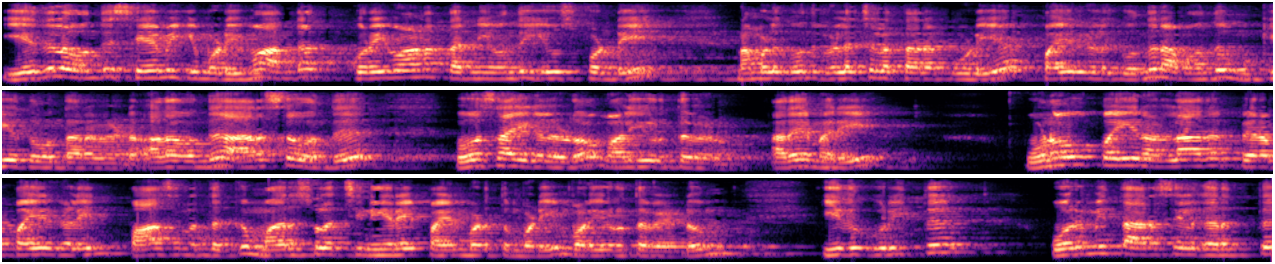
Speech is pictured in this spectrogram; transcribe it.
எதுல வந்து சேமிக்க முடியுமோ அந்த குறைவான தண்ணி வந்து யூஸ் பண்ணி நம்மளுக்கு வந்து விளைச்சலை தரக்கூடிய பயிர்களுக்கு வந்து நம்ம வந்து முக்கியத்துவம் தர வேண்டும். அதை வந்து அரசு வந்து விவசாயிகளிடம் வலியுறுத்த வேண்டும். அதே மாதிரி உணவு பயிர் அல்லாத பிற பயிர்களின் பாசனத்துக்கு மறுசுழற்சி நீரை பயன்படுத்தும்படியும் வலியுறுத்த வேண்டும். இது குறித்து ஒருமித்த அரசியல் கருத்து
